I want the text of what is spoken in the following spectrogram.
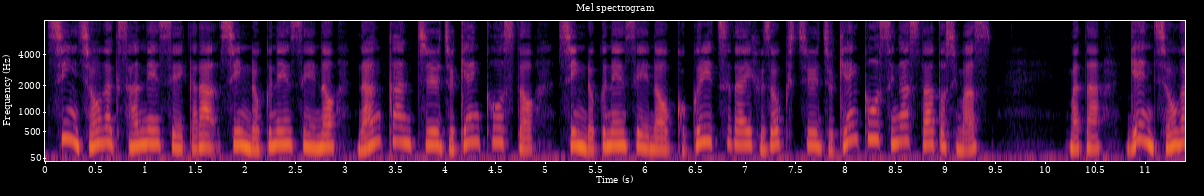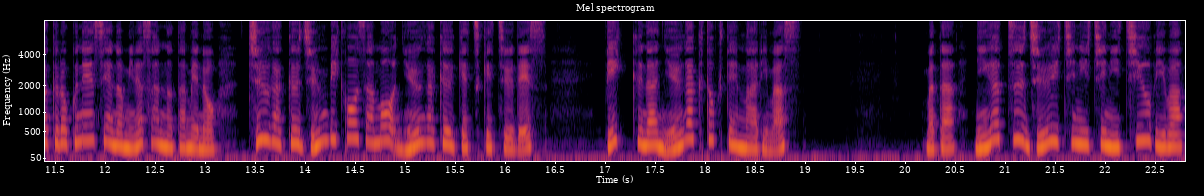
新小学3年生から新6年生の難関中受験コースと新6年生の国立大附属中受験コースがスタートします。また現小学6年生の皆さんのための中学準備講座も入学受付中です。ビッグな入学特典もあります。また2月11日日曜日は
